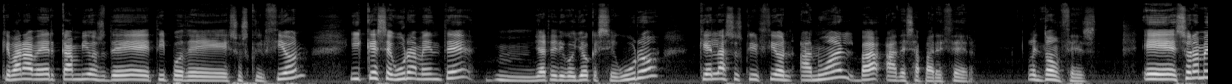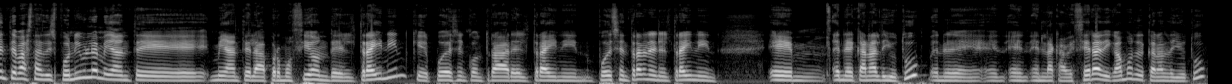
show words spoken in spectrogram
que van a haber cambios de tipo de suscripción y que seguramente, mm, ya te digo yo que seguro, que la suscripción anual va a desaparecer. Entonces, eh, solamente va a estar disponible mediante, mediante la promoción del training, que puedes encontrar el training, puedes entrar en el training em, en el canal de YouTube, en, la cabecera, digamos, del canal de YouTube.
